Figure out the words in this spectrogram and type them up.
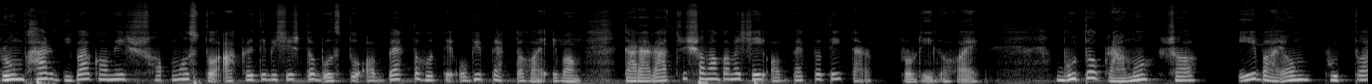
ব্রহ্মার দিবাগমে সমস্ত আকৃতি বিশিষ্ট বস্তু অব্যক্ত হতে অভিব্যক্ত হয় এবং তারা রাত্রি সমাগমে সেই অব্যক্ততেই তার প্রলীল হয়। ভূত গ্রাম স এ বায়ং ভূত্বা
